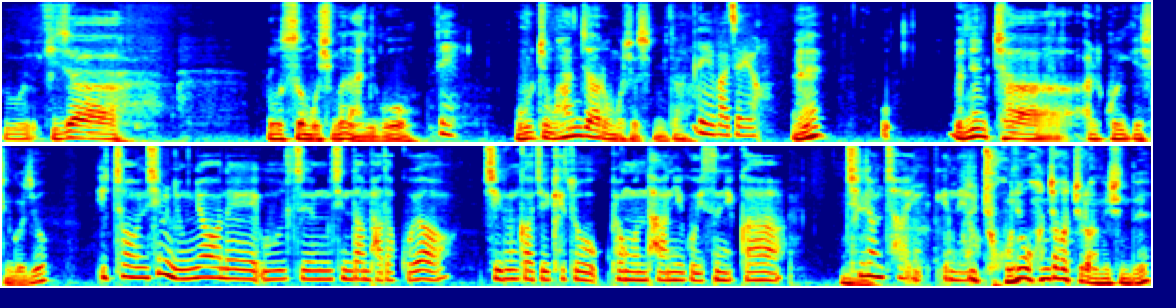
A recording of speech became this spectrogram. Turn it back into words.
그, 기자로서 모신 건 아니고, 네. 우울증 환자로 모셨습니다. 네, 맞아요. 네? 몇년 차 앓고 계신 거죠? 2016년에 우울증 진단 받았고요. 지금까지 계속 병원 다니고 있으니까 음. 7년 차이겠네요. 전혀 환자 같질 않으신데?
